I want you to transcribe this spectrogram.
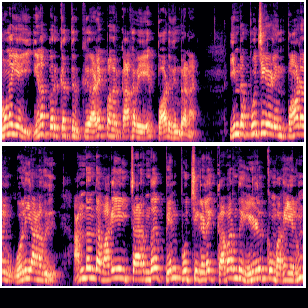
துணையை இனப்பெருக்கத்திற்கு அழைப்பதற்காகவே பாடுகின்றன. இந்த பூச்சிகளின் பாடல் ஒலியானது. அந்தந்த வகையைச் சார்ந்த பெண் பூச்சிகளை கவர்ந்து இழுக்கும் வகையிலும்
